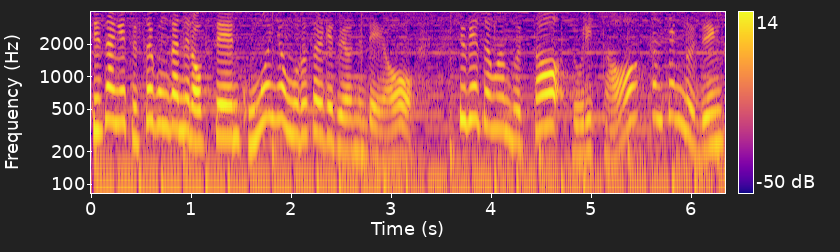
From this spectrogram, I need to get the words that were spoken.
지상의 주차 공간을 없앤 공원형으로 설계되었는데요. 휴게 정원부터 놀이터, 산책로 등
